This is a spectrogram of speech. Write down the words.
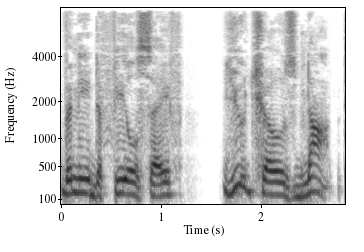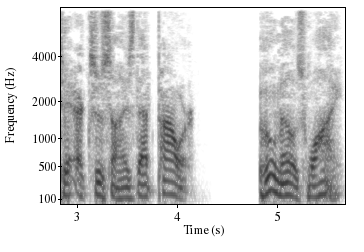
the need to feel safe, you chose not to exercise that power. Who knows why?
